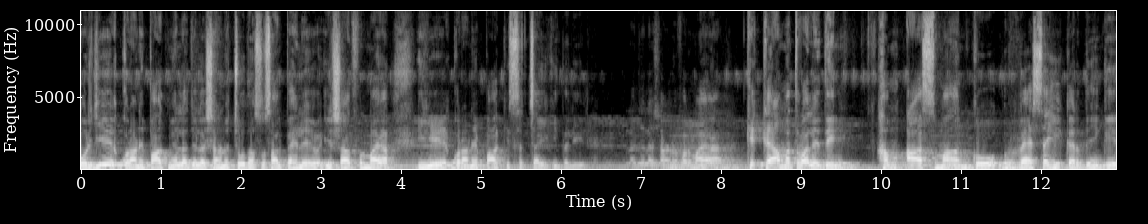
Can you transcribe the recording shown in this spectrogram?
और ये कुरान पाक में अल्लाह जल्ला ने 1400 साल पहले इरशाद फरमाया ये कुरान पाक की सच्चाई की दलील है अल्लाह ने फरमाया कि क़यामत वाले दिन हम आसमान को वैसा ही कर देंगे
